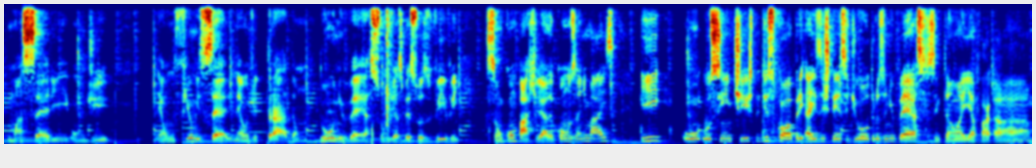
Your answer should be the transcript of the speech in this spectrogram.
uma série onde é um filme série, né, onde tratam do universo, onde as pessoas vivem, que são compartilhadas com os animais e o, o cientista descobre a existência de outros universos. Então aí a, a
